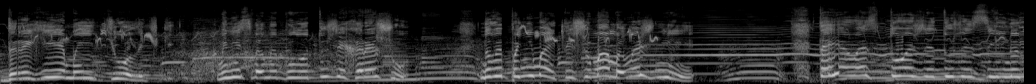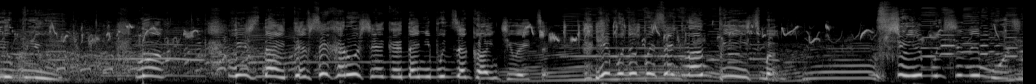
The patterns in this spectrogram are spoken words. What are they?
Дорогі мої тілочки, мені з вами було дуже хорошо. Ну ви розумієте, що мама важніє. Та я вас теж дуже сильно люблю. Ну, ви ж знаєте, все хорошее когда-нибудь заканчивается. Я буду писати вам письма. Все, я більше не можу.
